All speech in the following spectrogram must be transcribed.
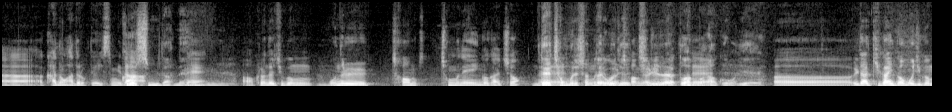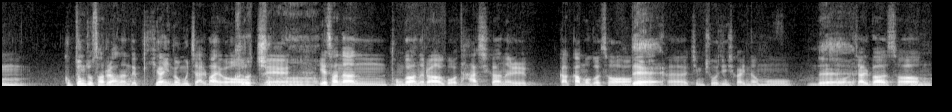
아, 가동하도록 되어 있습니다. 그렇습니다. 네. 네. 어, 그런데 지금 오늘 처음 청문회인 것 같죠? 네, 청문회 첫날이고 오늘 이제 처음 7일 열린 날것또한 번 하고 예. 어, 일단 기간이 너무 지금 국정조사를 하는데 기간이 너무 짧아요. 그렇죠. 어. 예산안 통과하느라고 다 시간을 깎아 먹어서 네. 에, 지금 주어진 시간이 너무 네. 어, 짧아서 음.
